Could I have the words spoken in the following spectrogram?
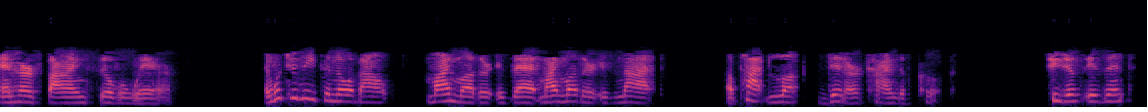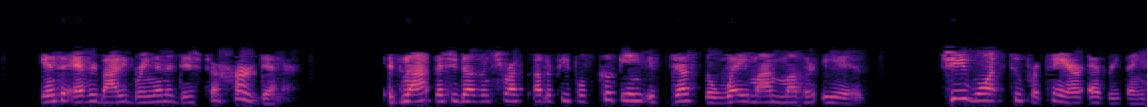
and her fine silverware. And what you need to know about my mother is that my mother is not a potluck dinner kind of cook. She just isn't into everybody bringing a dish to her dinner. It's not that she doesn't trust other people's cooking. It's just the way my mother is. She wants to prepare everything.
